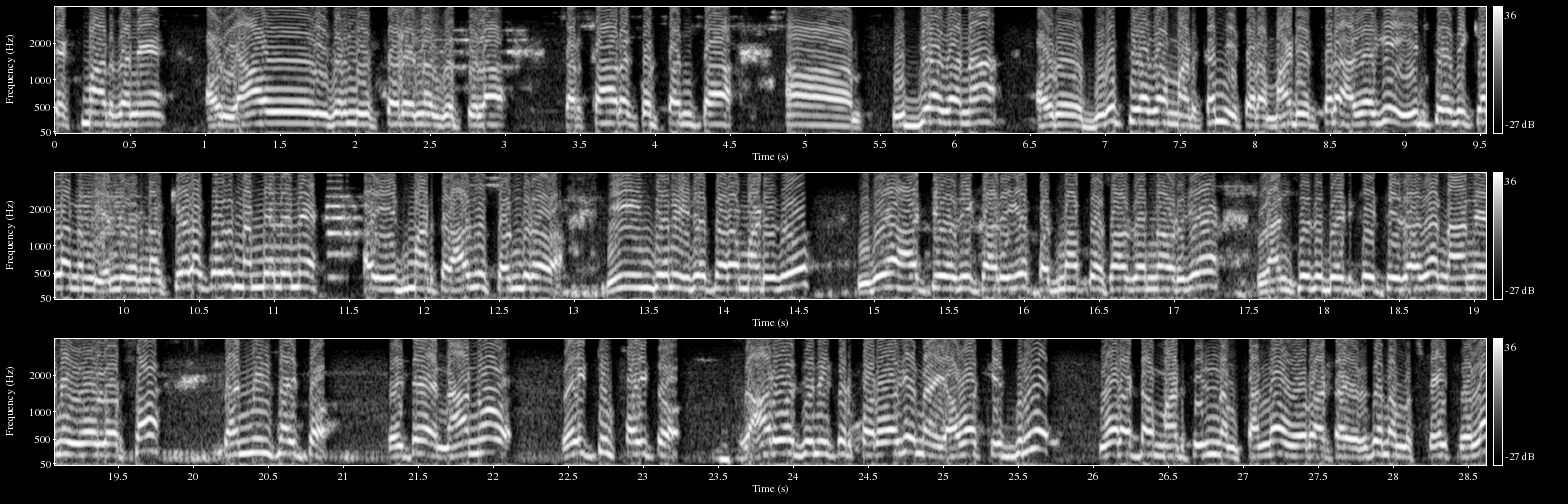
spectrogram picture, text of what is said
ಚೆಕ್ ಮಾಡ್ದಾನೆ. ಅವ್ರು ಯಾವ ಇದ್ರಲ್ಲಿ ಇರ್ತಾರೆ ಅನ್ನೋದು ಗೊತ್ತಿಲ್ಲ. ಸರ್ಕಾರ ಕೊಟ್ಟಂತ, ಆ, ಉದ್ಯೋಗನ ಅವರು ದುರುಪಯೋಗ ಮಾಡ್ಕೊಂಡು ಈ ತರ ಮಾಡಿರ್ತಾರೆ. ಹಾಗಾಗಿ ಇಂಥದಕ್ಕೆಲ್ಲ ನಮ್ಗೆ ಎಲ್ಲಿವರು ನಾವು ಕೇಳಕ್ ಹೋದ್ರೆ ನಮ್ಮ ಮೇಲೇನೆ ಇದ್ ಮಾಡ್ತಾರೆ. ಅದು ತೊಂದ್ರೆ ಈ ಹಿಂದೆನು ಇದೇ ತರ ಮಾಡಿದ್ರು. ಇದೇ ಆರ್ ಟಿ ಅಧಿಕಾರಿಗೆ ಪದ್ಮಾ ಪ್ರಸಾದ್ ಅವ್ರಿಗೆ ಲಂಚದ ಬೇಡಿಕೆ ಇಟ್ಟಿದಾಗ ನಾನೇನೆ ಏಳು ವರ್ಷ ಕನ್ವಿನ್ಸ್ ಆಯ್ತು. ಐತೆ ನಾನು ರೈಟ್ ಟು ಫೈಟ್ ಸಾರ್ವಜನಿಕರ ಪರವಾಗಿ ನಾ ಯಾವತ್ತಿದ್ರು ಹೋರಾಟ ಮಾಡ್ತೀನಿ. ನಮ್ಮ ಸಂಘ ಹೋರಾಟ ಇರುತ್ತೆ ನಮ್ಮ ಸ್ನೇಹಿತರೆಲ್ಲ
